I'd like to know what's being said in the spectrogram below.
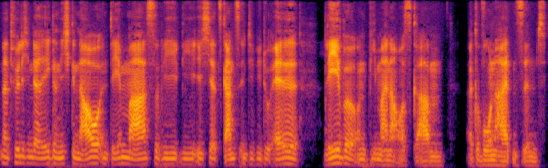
natürlich in der Regel nicht genau in dem Maße, wie, wie ich jetzt ganz individuell lebe und wie meine Ausgabengewohnheiten sind.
